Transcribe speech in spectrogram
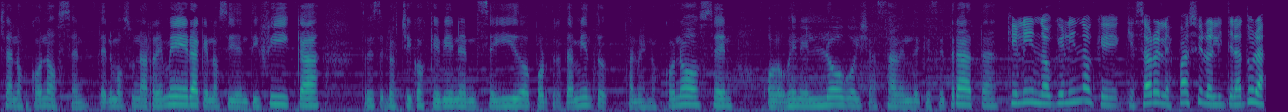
ya nos conocen. Tenemos una remera que nos identifica, entonces los chicos que vienen seguido por tratamiento tal vez nos conocen, o ven el logo y ya saben de qué se trata. Qué lindo, qué lindo que, que se abre el espacio y la literatura.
